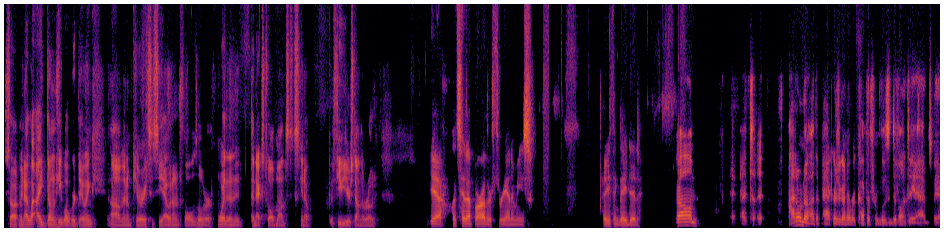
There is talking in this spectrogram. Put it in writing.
So, I mean, I, I don't hate what we're doing. Um, and I'm curious to see how it unfolds over more than the, the next 12 months, you know, a few years down the road. Yeah. Let's hit up our other three enemies. How do you think they did? Um, I don't know how the Packers are going to recover from losing Davante Adams, man.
